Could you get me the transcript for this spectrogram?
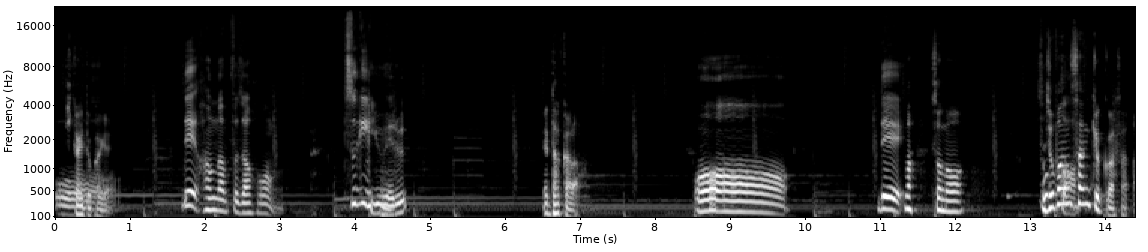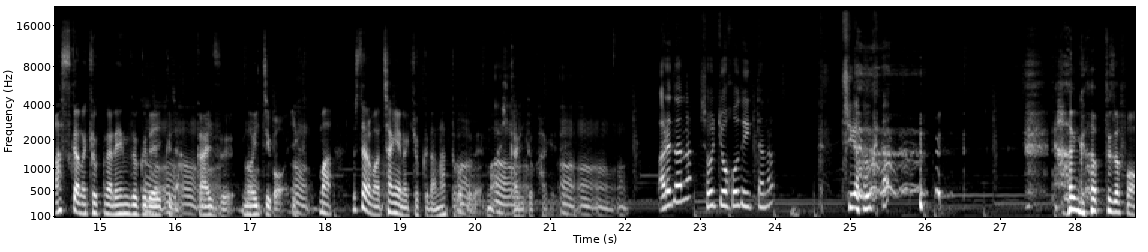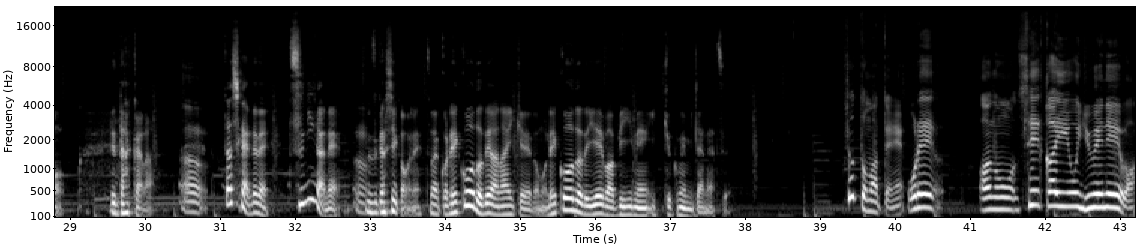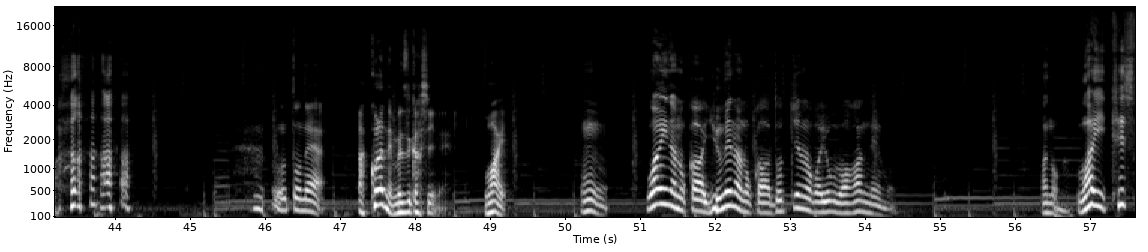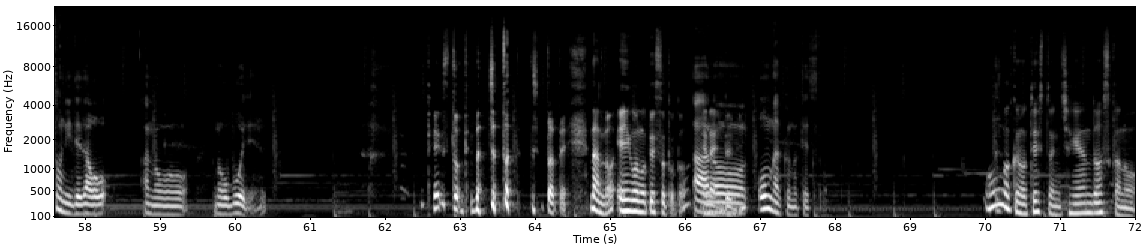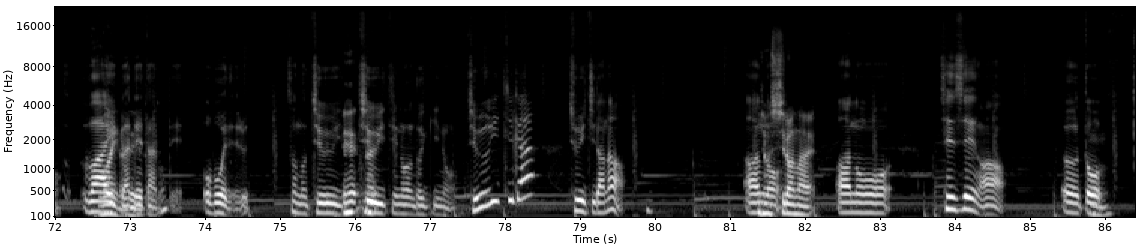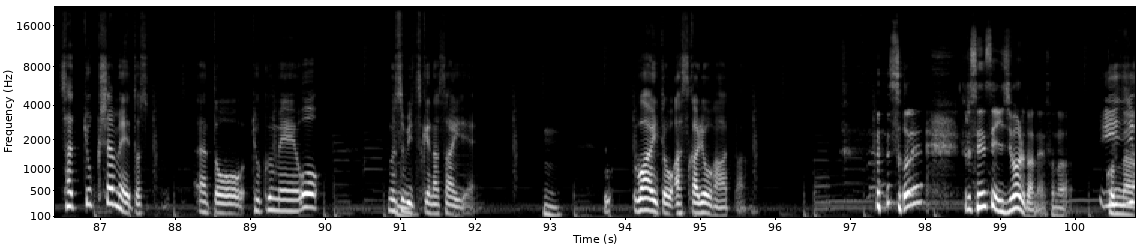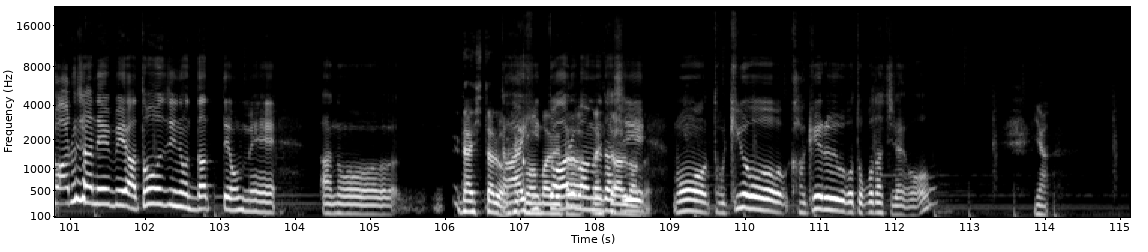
光と影。で「ハンガップ・ザ・フォン」次言える、えだから。おー。で、まあその序盤3曲はさアスカの曲が連続でいくじゃん,、うんうん。うんうん。ガイズのいちご、うん。まあそしたらまあチャゲの曲だなってことで、うん。まあ光と影で、うんうんうんうん。あれだな？消去法で言ったな？違うか？ハングアップ・ザ・フォンでだから。うん。確かにでね次がねうん。難しいかもね、つまりこうレコードではないけれどもレコードで言えば B 面1曲目みたいなやつ。ちょっと待ってね。俺あの正解を言えねえわ。うんとね。あこれはね難しいね。Why? うん。Y なのか夢なのかどっちなのかよくわかんねえもん。あの、うん。Y テストに出たおあのの覚えてる？テストってなちょっと待ってちょっと待って。何の？英語のテストってこと？あの味？音楽のテスト音楽のテストにチャゲアスカの Y が出たって覚えてる？その中え1中1の時の。中1が？中1だな。あの知らない。あの先生がうんと、うん。作曲者名とあと曲名を結びつけなさいで、うん、Y と飛鳥亮があったの それそれ先生意地悪だねその意地悪じゃねえべや。当時のだっておめえあの大ヒットアルバム大ヒット100万枚売れたアルバム。だしもう時をかける男たちだよ。いや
